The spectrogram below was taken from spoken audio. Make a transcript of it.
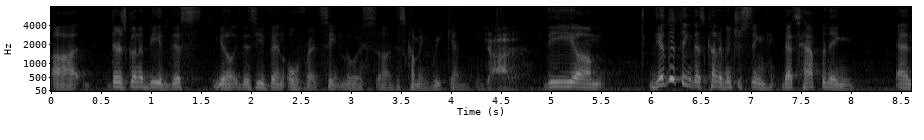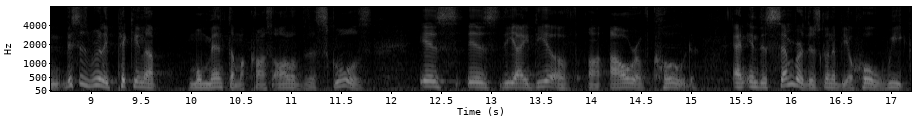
Uh, there's going to be this, you know, this event over at St. Louis uh, this coming weekend. Got it. The, um, the other thing that's kind of interesting that's happening, and this is really picking up momentum across all of the schools, is, is the idea of uh, Hour of Code. And in December, there's going to be a whole week.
